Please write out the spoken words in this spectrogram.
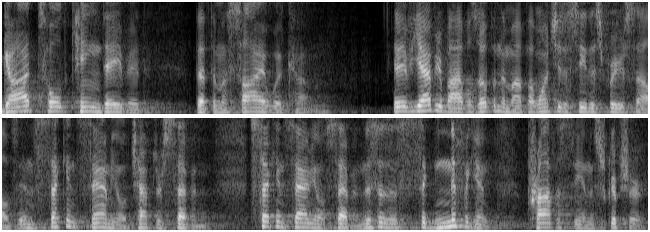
God told King David that the Messiah would come. If you have your Bibles, open them up. I want you to see this for yourselves. In 2 Samuel chapter 7, 2 Samuel 7. This is a significant prophecy in the scripture.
